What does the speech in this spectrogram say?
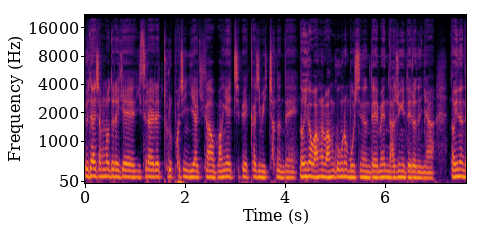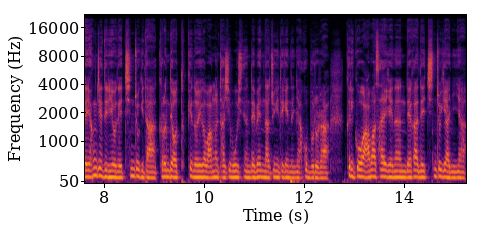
유다의 장로들에게 이스라엘에 두루 퍼진 이야기가 왕의 집에까지 미쳤는데 너희가 왕을 왕궁으로 모시는데 맨 나중이 되려느냐? 너희는 내 형제들이요 내 친족이다. 그런데 어떻게 너희가 왕을 다시 모시는데 맨 나중이 되겠느냐 하고 물으라. 그리고 아마사에게는 내가 내 친족이 아니냐?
